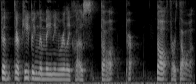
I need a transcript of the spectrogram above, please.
the, they're keeping the meaning really close thought per, thought for thought.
